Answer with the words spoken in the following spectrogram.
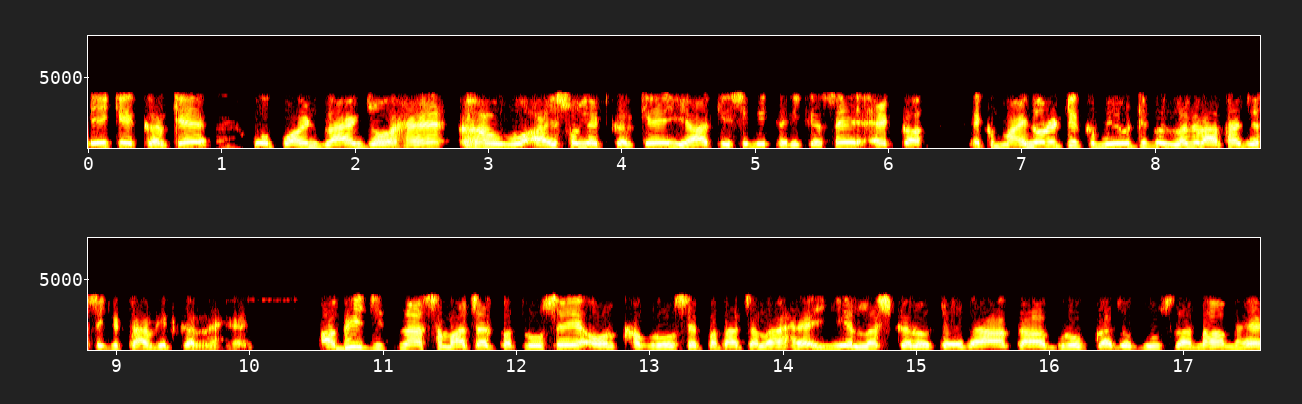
एक एक करके वो पॉइंट ब्लैंक जो है, वो आइसोलेट करके या किसी भी तरीके से एक एक माइनॉरिटी कम्युनिटी को लग रहा था जैसे कि टारगेट कर रहे हैं। अभी जितना समाचार पत्रों से और खबरों से पता चला है, ये लश्कर तैयबा का ग्रुप का जो दूसरा नाम है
